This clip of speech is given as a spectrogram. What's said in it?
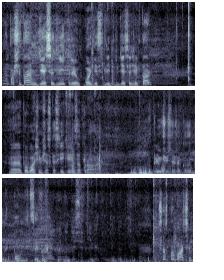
Ну, посчитаємо 10 літрів. Ой, 10 літрів, 10 гектар. Е, побачимо зараз, скільки він заправить. Включусь вже, коли будуть повні цифри. В районі 10 літрів йде. Зараз побачимо.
